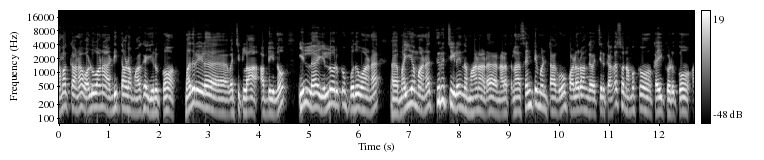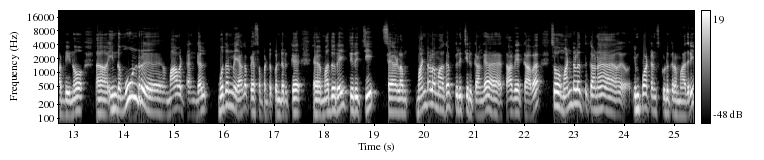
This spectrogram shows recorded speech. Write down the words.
நமக்கான வலுவான அடித்தளமாக இருக்கும். மதுரையில் வச்சுக்கலாம் அப்படின்னும். இல்லை எல்லோருக்கும் பொதுவான மையமான திருச்சியில் இந்த மாநாடை நடத்தலாம். சென்டிமெண்ட்டாகவும் பலரும் அங்கே வச்சுருக்காங்க. ஸோ நமக்கும் கை கொடுக்கும் அப்படின்னும். இந்த மூன்று மாவட்டங்கள் முதன்மையாக பேசப்பட்டு கொண்டிருக்கு. மதுரை திருச்சி சேலம் மண்டலமாக பிரிச்சிருக்காங்க தாவேக்காவை. ஸோ மண்டலத்துக்கான இம்பார்ட்டன்ஸ் கொடுக்குற மாதிரி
